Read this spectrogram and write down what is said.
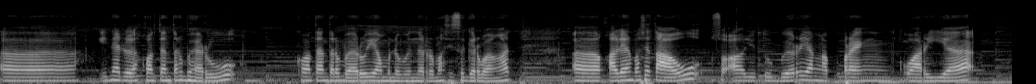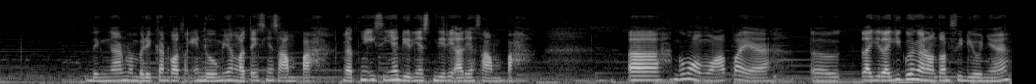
eh, ini adalah konten terbaru konten terbaru yang bener-bener masih segar banget. Eh, kalian pasti tahu soal youtuber yang ngeprank waria dengan memberikan kotak indomie yang katanya isinya sampah katanya isinya dirinya sendiri alias sampah. Eh gue mau ngomong apa ya? Lagi-lagi gue nggak nonton videonya.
